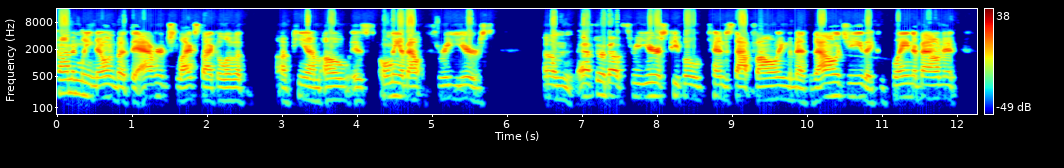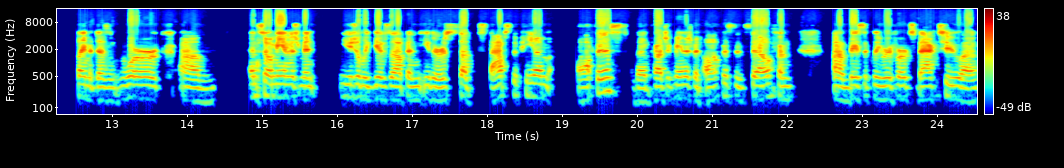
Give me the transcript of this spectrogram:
commonly known, but the average life cycle of a, a PMO is only about three years. Um, after about three years, people tend to stop following the methodology. They complain about it, claim it doesn't work, um, and so management usually gives up and either stop, stops the PM office, the project management office itself, and um, basically reverts back to uh,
